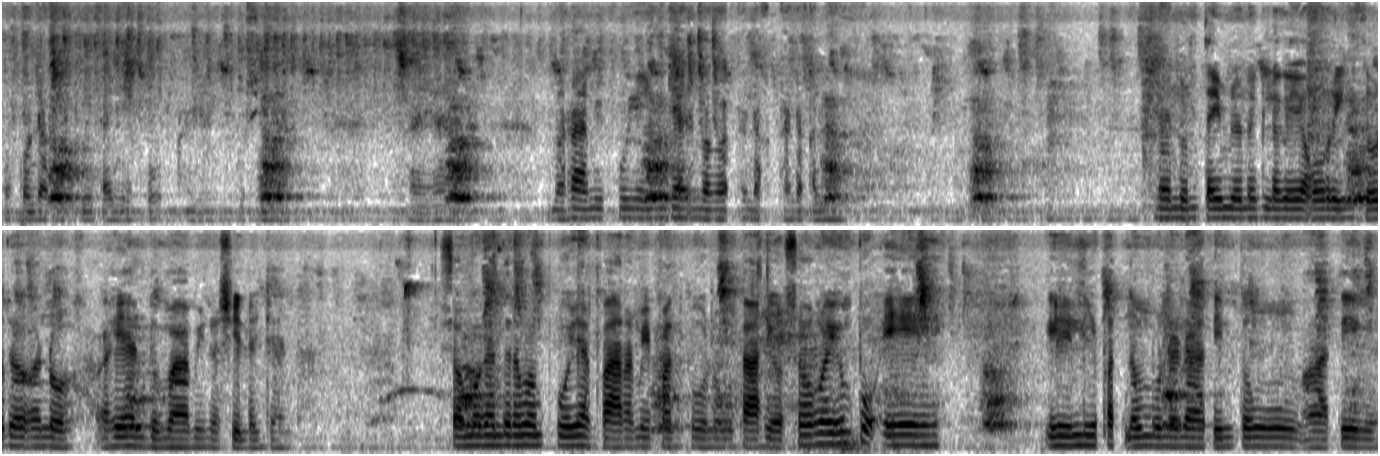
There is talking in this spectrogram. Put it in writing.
po, kung nakikita niyo po. Ayan po sila. Ayan. Marami po yan dyan, mga anak-anak lang. Na noong time na naglagay ako rito ng ano, ayan, dumami na sila dyan. So maganda naman po yan para may pantulong tayo. So ngayon po eh ililipat na muna natin tong ating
